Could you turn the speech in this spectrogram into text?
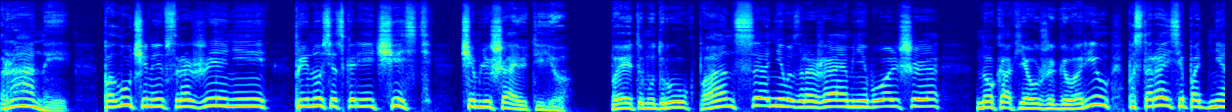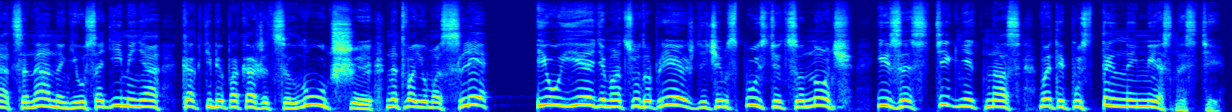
«Раны, полученные в сражении, приносят скорее честь, чем лишают ее. Поэтому, друг Панса, не возражая мне больше, но, как я уже говорил, постарайся подняться на ноги, усади меня, как тебе покажется лучше, на твоем осле, и уедем отсюда прежде, чем спустится ночь и застигнет нас в этой пустынной местности.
